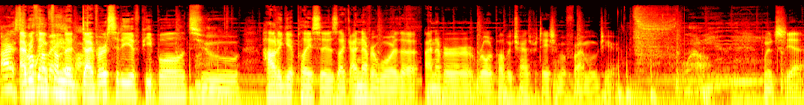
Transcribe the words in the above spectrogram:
All right, so everything from the hip-hop. diversity of people to mm-hmm. how to get places. Like I never wore the I never rode public transportation before I moved here. Wow. Which yeah,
